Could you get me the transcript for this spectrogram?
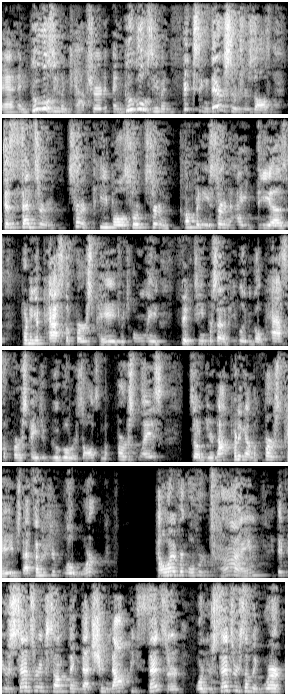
And, and, Google's even captured, and Google's even fixing their search results to censor certain people, certain companies, certain ideas, putting it past the first page, which only 15% of people even go past the first page of Google results in the first place. So if you're not putting on the first page, that censorship will work. However, over time, if you're censoring something that should not be censored, or you're censoring something where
